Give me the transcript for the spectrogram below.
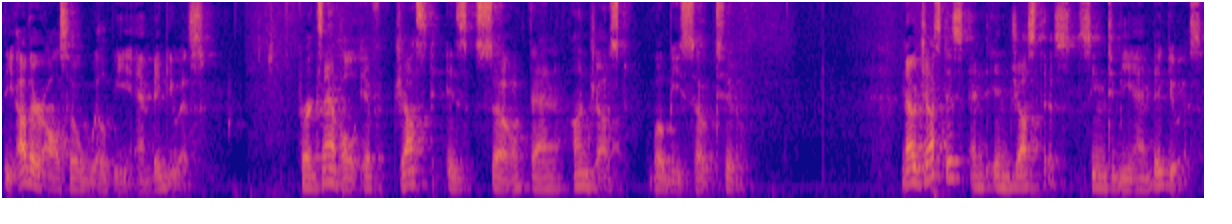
the other also will be ambiguous. For example, if just is so, then unjust will be so too. Now, justice and injustice seem to be ambiguous,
